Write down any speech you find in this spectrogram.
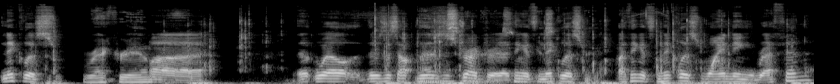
Nicholas Requiem. uh uh, well, there's this out- there's this director. I think it's Nicholas. I think it's Nicolas Winding Refn.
